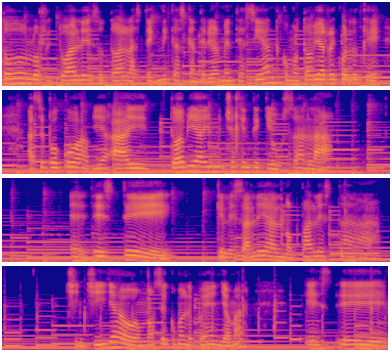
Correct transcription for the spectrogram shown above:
todos los rituales o todas las técnicas que anteriormente hacían como todavía recuerdo que hace poco había hay todavía hay mucha gente que usa la eh, este que le sale al nopal esta chinchilla o no sé cómo le pueden llamar. Es, eh,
